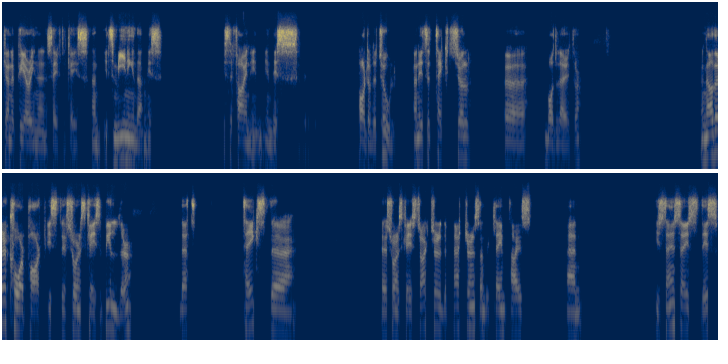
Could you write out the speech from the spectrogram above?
can appear in a safety case, and its meaning then is is defined in in this part of the tool, and it's a textual uh, model editor. Another core part is the assurance case builder that takes the assurance case structure, the patterns and the claim ties. And then says this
